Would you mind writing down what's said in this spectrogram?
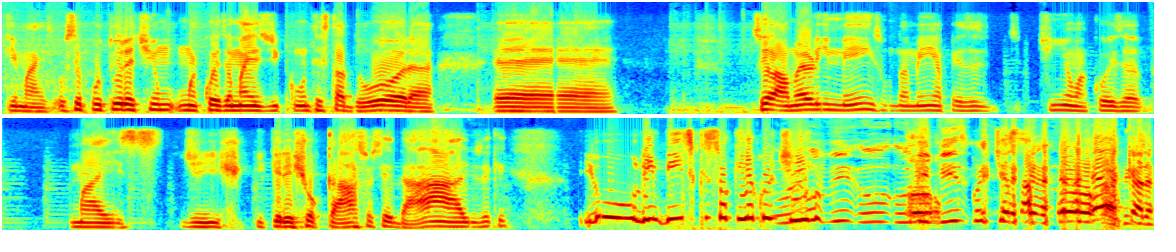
que mais? O Sepultura tinha uma coisa mais de contestadora, é, sei lá, o Marilyn Manson também, apesar de tinha uma coisa mais de, de querer chocar a sociedade, não sei o que. E o Limbisky só queria curtir. O, o, o, o essa porra. É, cara,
